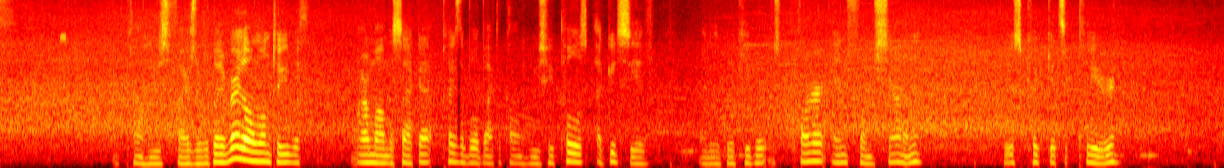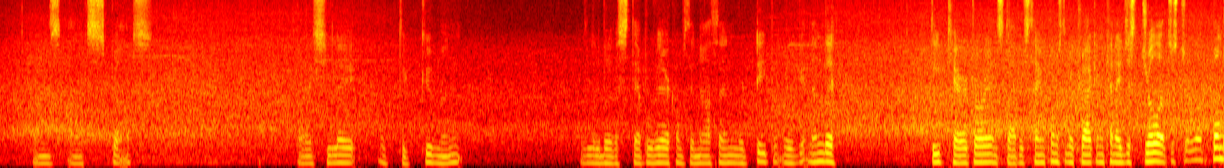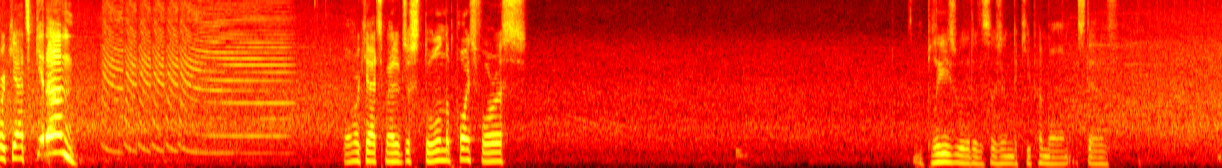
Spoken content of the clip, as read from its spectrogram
Colin Hughes fires over. Played a very long 1-2 with Armand Bissaka. Plays the ball back to Colin Hughes who pulls a good save out of the goalkeeper. It's corner in from Shannon. Lewis Cook gets it clear. Finds Alex Scott. Badiashile up to Goodman. A little bit of a step over there, comes to nothing. We're deep, we're getting into deep territory and stoppage time. Comes to McCracken. Can I just drill it? Just drill it. Bombercats, get on! Bombercats might have just stolen the points for us. I'm pleased with the decision to keep him on instead of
